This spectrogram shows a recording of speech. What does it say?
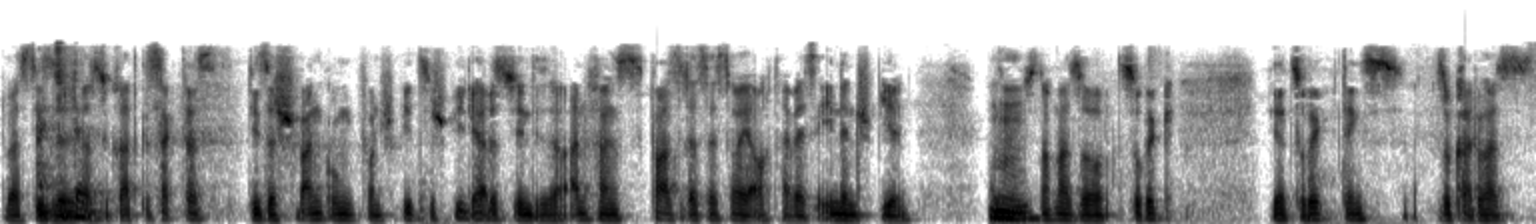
Du hast diese, was du gerade gesagt hast, diese Schwankung von Spiel zu Spiel, die hattest du in dieser Anfangsphase der Saison ja auch teilweise in den Spielen. Also mhm. wenn du nochmal so zurück, wieder zurückdenkst, so gerade du hast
